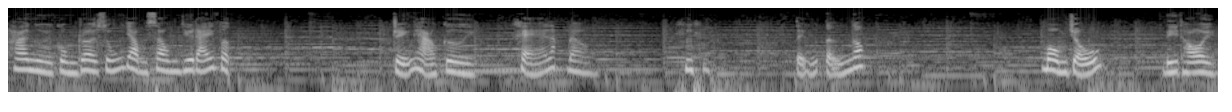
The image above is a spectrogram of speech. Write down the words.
hai người cùng rơi xuống dòng sông dưới đáy vực. Triển Hạo cười, khẽ lắc đầu. Tiểu tử ngốc. Môn chủ, đi thôi,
